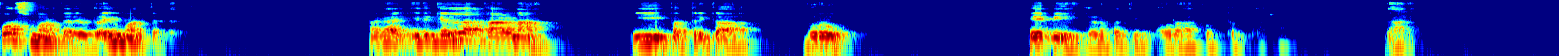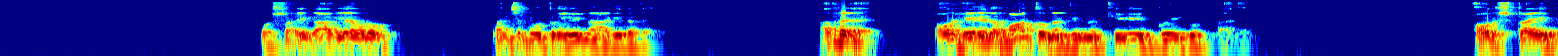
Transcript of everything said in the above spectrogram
ಫೋರ್ಸ್ ಮಾಡ್ತಾ ಇದ್ದೇವೆ ಡ್ರೈವ್ ಮಾಡ್ತಾ ಇದ್ದೇವೆ. ಹಾಗಾಗಿ ಇದಕ್ಕೆಲ್ಲ ಕಾರಣ ಈ ಪತ್ರಿಕಾ ಗುರು ಎ ಬಿ ಗಣಪತಿ ಅವರು ಹಾಕೊಟ್ಟಂತ ದಾರಿ. ಬಹುಶಃ ಈಗಾಗಲೇ ಅವರು ಪಂಚಭೂತಗಳು ಏನು ಆಗಿದ್ದಾರೆ. ಆದ್ರೆ ಅವ್ರು ಹೇಳಿದ ಮಾತು ನನಗೆ ಕಿವಿ ಕಿವಿ ಬುಯಿಗುಡ್ತಾ ಇದೆ. ಅವ್ರ ಸ್ಟೈಲ್,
